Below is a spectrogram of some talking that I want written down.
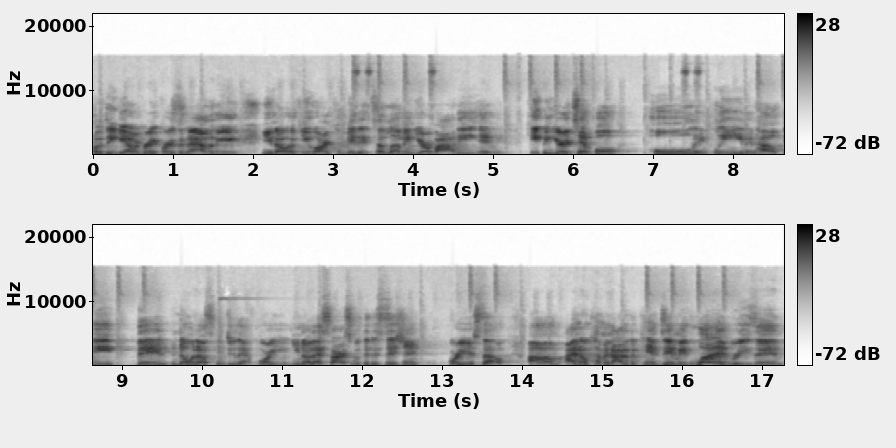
or think you have a great personality, you know, if you aren't committed to loving your body and keeping your temple whole and clean and healthy, then no one else can do that for you. You know, that starts with the decision for yourself. Um, I know coming out of the pandemic, one reason,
